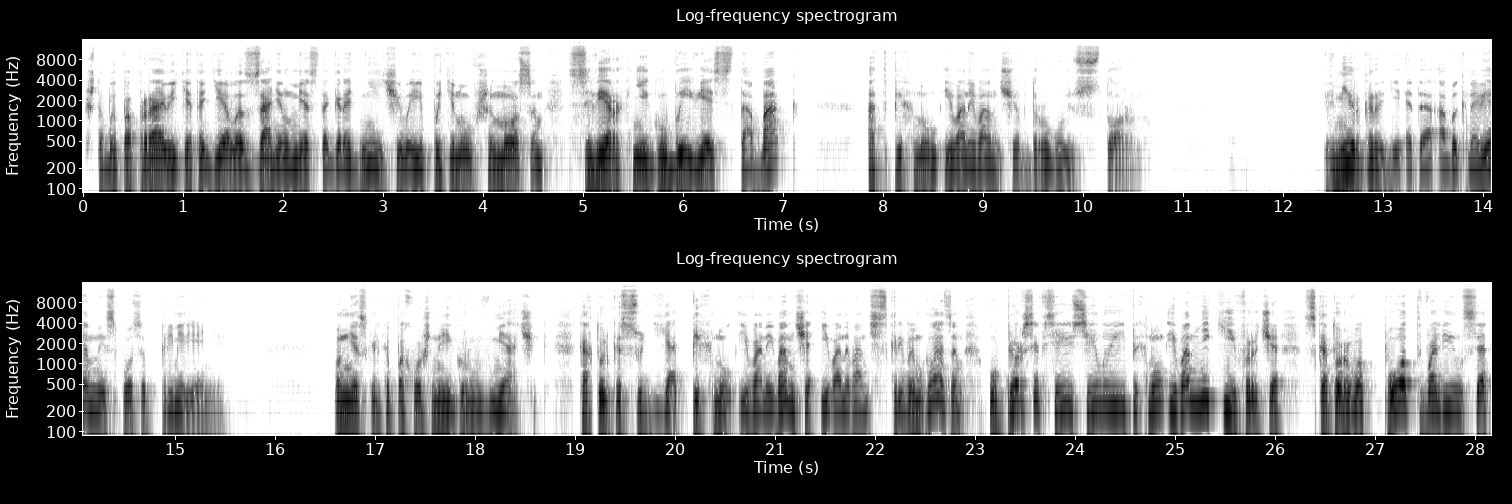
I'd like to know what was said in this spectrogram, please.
чтобы поправить это дело, занял место городничего и, потянувши носом с верхней губы весь табак, отпихнул Ивана Ивановича в другую сторону. В Миргороде это обыкновенный способ примирения. Он несколько похож на игру в мячик. Как только судья пихнул Ивана Ивановича, Иван Иванович с кривым глазом уперся всею силой и пихнул Иван Никифорча, с которого пот валился,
